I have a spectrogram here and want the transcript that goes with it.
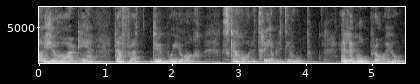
jag gör det därför att du och jag ska ha det trevligt ihop. Eller må bra ihop.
